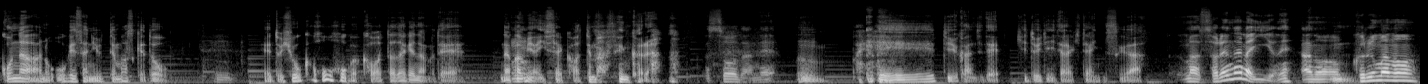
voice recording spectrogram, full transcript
こんなあの大げさに言ってますけど、うん。えっと評価方法が変わっただけなので中身は一切変わってませんから、そうだね。うん。まあへーっていう感じで聞いといていただきたいんですが、まあそれならいいよね。あの、うん。車の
